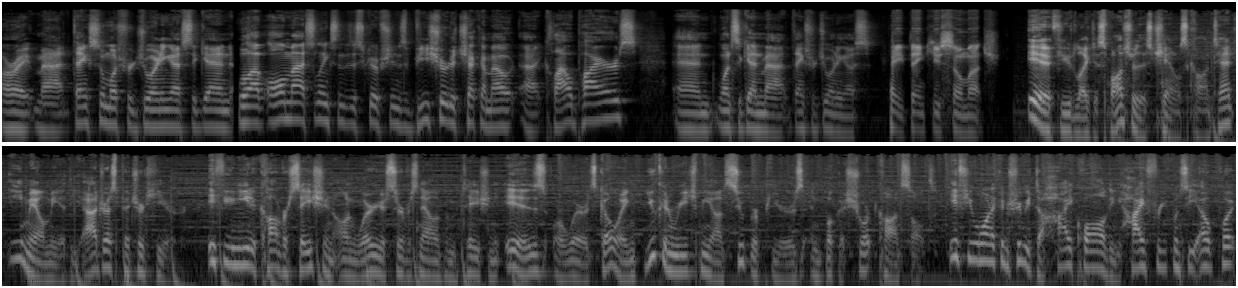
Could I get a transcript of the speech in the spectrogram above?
All right, Matt, thanks so much for joining us again. We'll have all Matt's links in the descriptions. Be sure to check him out at CloudPires. And once again, Matt, thanks for joining us. Hey, thank you so much. If you'd like to sponsor this channel's content, email me at the address pictured here. If you need a conversation on where your ServiceNow implementation is or where it's going, you can reach me on Super Peers and book a short consult. If you want to contribute to high quality, high frequency output,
